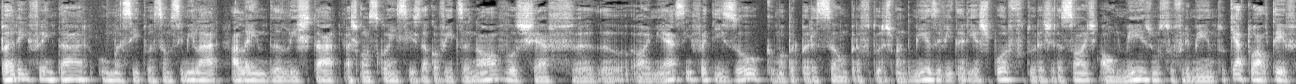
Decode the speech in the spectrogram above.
para enfrentar uma situação similar, além de listar as consequências consequências da Covid-19, o chefe da OMS enfatizou que uma preparação para futuras pandemias evitaria expor futuras gerações ao mesmo sofrimento que a atual teve.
